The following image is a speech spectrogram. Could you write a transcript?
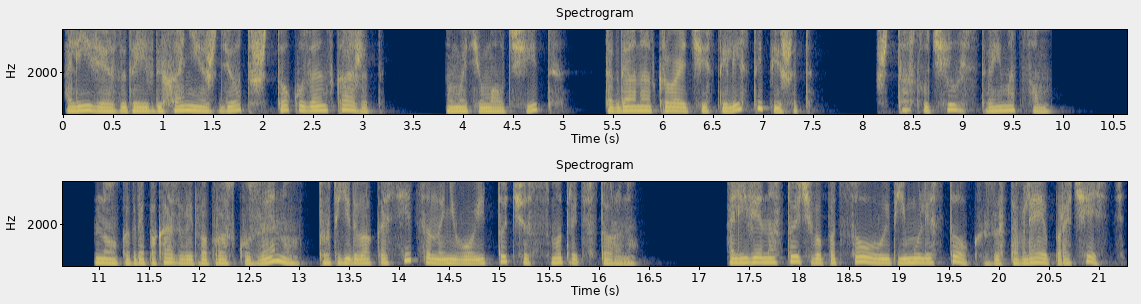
Оливия, затаив дыхание, ждет, что кузен скажет. Но Мэтью молчит. Тогда она открывает чистый лист и пишет. «Что случилось с твоим отцом?» Но когда показывает вопрос кузену, тот едва косится на него и тотчас смотрит в сторону. Оливия настойчиво подсовывает ему листок, заставляя прочесть,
